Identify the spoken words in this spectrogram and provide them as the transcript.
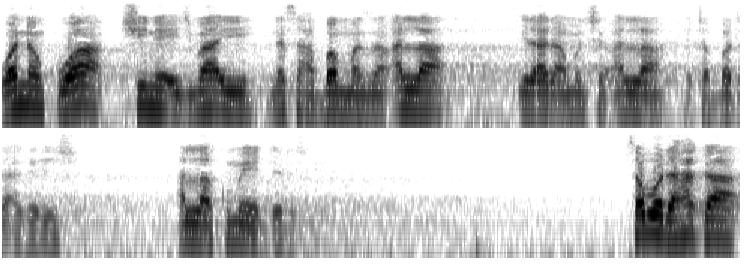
Wannan kuwa shine ijma'i na sahabban manzon Allah tsira da amincin Allah ya tabbata a gare shi. Allah kuma ya yarda da su. Saboda haka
